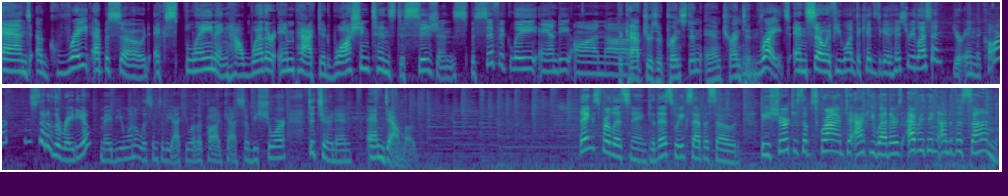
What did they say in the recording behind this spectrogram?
and a great episode explaining how weather impacted Washington's decisions, specifically, Andy, on. Uh, The captures of Princeton and Trenton. Right. And so if you want the kids to get a history lesson, you're in the car instead of the radio. Maybe you want to listen to the AccuWeather podcast. So be sure to tune in and download. Thanks for listening to this week's episode. Be sure to subscribe to AccuWeather's Everything Under the Sun,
